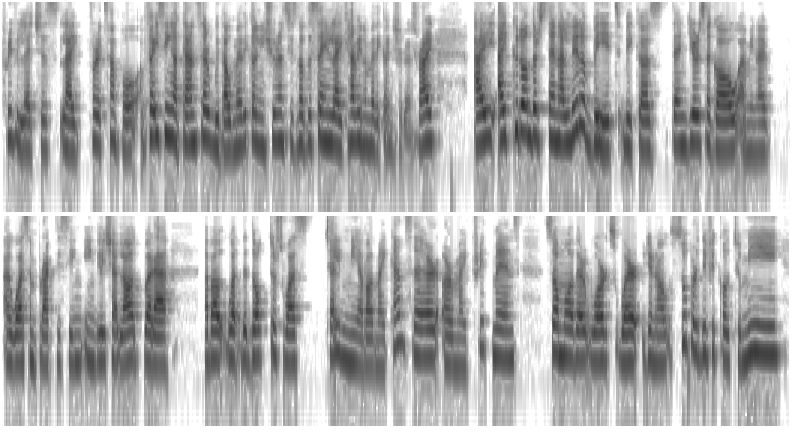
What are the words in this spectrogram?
privileges like for example facing a cancer without medical insurance is not the same like having a medical insurance right? I i could understand a little bit because 10 years ago i mean i i wasn't practicing english a lot but uh, about what the doctors was telling me about my cancer or my treatments. Some other words were you know super difficult to me.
